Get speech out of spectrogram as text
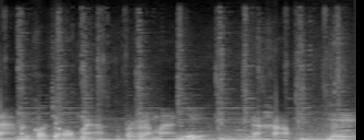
ตามันก็จะออกมาประมาณนี้นะครับอืม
